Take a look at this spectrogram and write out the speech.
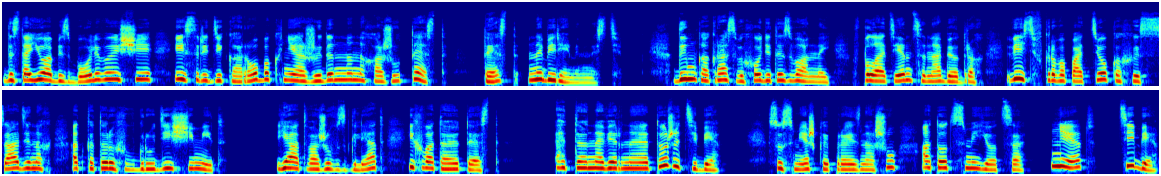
достаю обезболивающие и среди коробок неожиданно нахожу тест. Тест на беременность. Дым как раз выходит из ванной, в полотенце на бедрах, весь в кровоподтеках и ссадинах, от которых в груди щемит. Я отвожу взгляд и хватаю тест. «Это, наверное, тоже тебе?» С усмешкой произношу, а тот смеется. «Нет, тебе».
